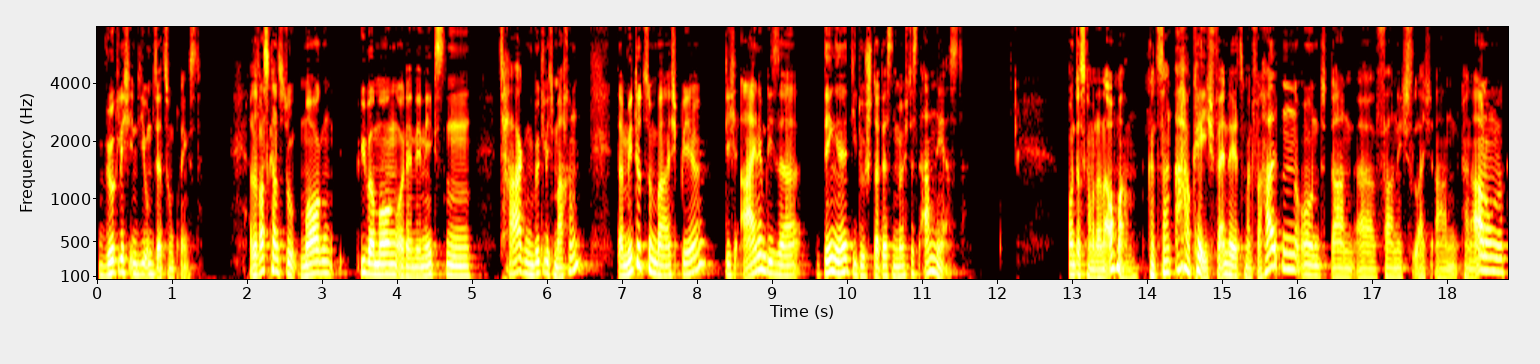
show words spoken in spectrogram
wirklich in die Umsetzung bringst. Also was kannst du morgen, übermorgen oder in den nächsten Tagen wirklich machen, damit du zum Beispiel dich einem dieser Dinge, die du stattdessen möchtest, annäherst. Und das kann man dann auch machen. Du kannst sagen, ah, okay, ich verändere jetzt mein Verhalten und dann äh, fange ich vielleicht an, keine Ahnung,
